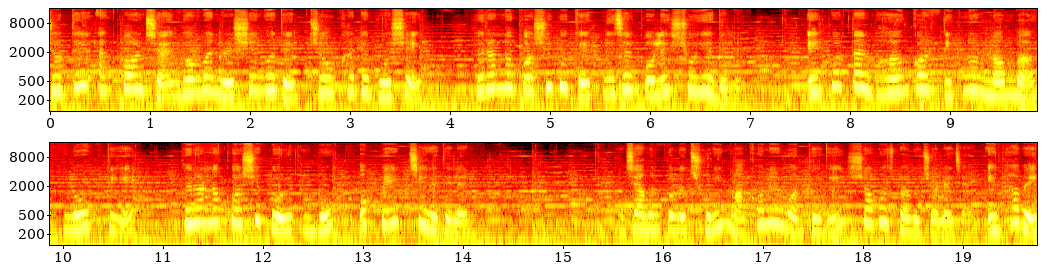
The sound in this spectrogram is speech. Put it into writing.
যুদ্ধের এক পর্যায়ে ভগবান নৃসিংহদেব চৌখাটে বসে হিরণ্যকশিপুকে নিজের কোলে শুইয়ে দিলেন। এরপর তার ভয়ঙ্কর তীক্ষ্ণ লম্বা নখ দিয়ে হিরণ্যকশিপুর বুক ও পেট চিরে দিলেন। যেমন কোনো ছুরি মাখনের মধ্যে দিয়ে সহজভাবে চলে যায়, এভাবেই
